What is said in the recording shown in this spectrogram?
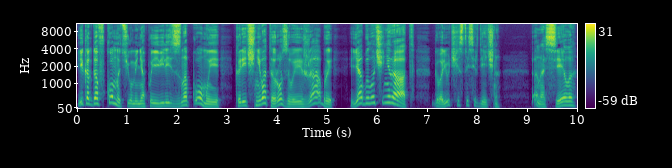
И когда в комнате у меня появились знакомые коричневато-розовые жабры, я был очень рад, говорю чистосердечно. Она села,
